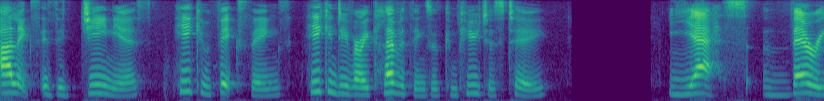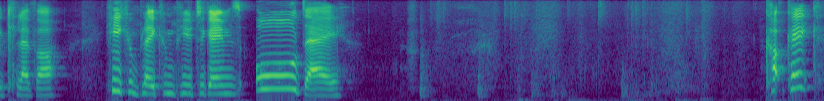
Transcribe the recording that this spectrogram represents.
Alex is a genius. He can fix things. He can do very clever things with computers too. Yes, very clever. He can play computer games all day. Cupcake?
